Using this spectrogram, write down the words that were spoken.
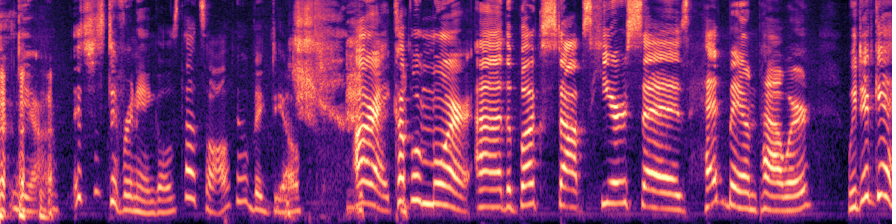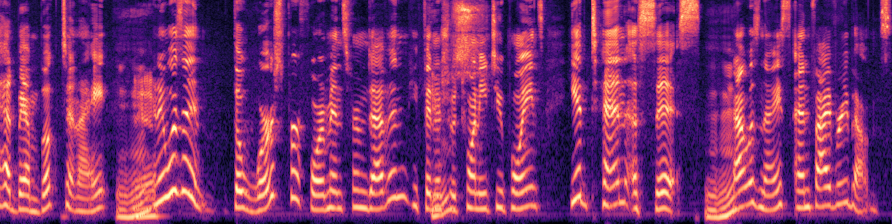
yeah, it's just different angles. That's all. No big deal. All right, couple more. Uh, the buck stops here. Says headband power. We did get headband booked tonight, Mhm. And it wasn't the worst performance from Devin. He finished with 22 points. He had 10 assists. Mhm. That was nice, and five rebounds.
